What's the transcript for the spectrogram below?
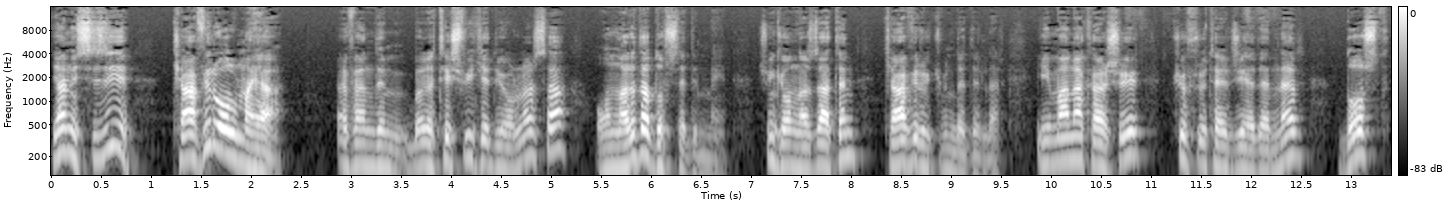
yani sizi kafir olmaya efendim böyle teşvik ediyorlarsa onları da dost edinmeyin. Çünkü onlar zaten kafir hükmündedirler. İmana karşı küfrü tercih edenler dost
